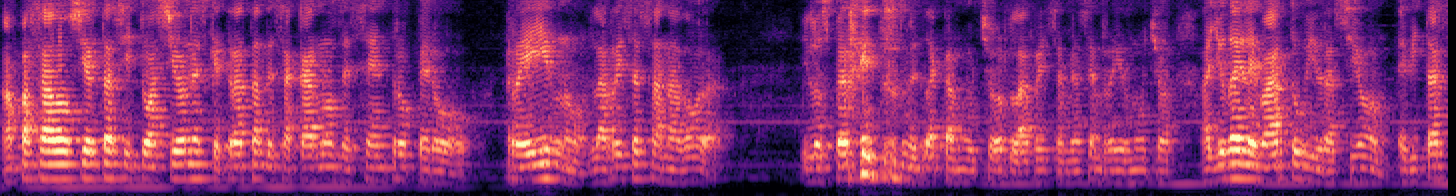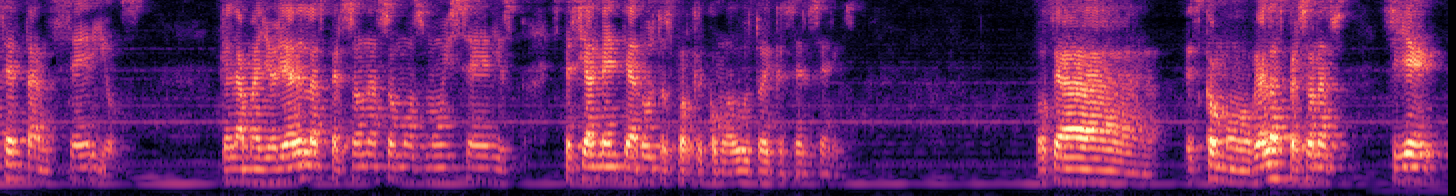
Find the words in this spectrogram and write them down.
Han pasado ciertas situaciones que tratan de sacarnos de centro, pero reírnos, la risa es sanadora. Y los perritos me sacan mucho la risa, me hacen reír mucho. Ayuda a elevar tu vibración, evitar ser tan serios, que la mayoría de las personas somos muy serios, especialmente adultos, porque como adulto hay que ser serios. O sea, es como, ve a las personas, sigue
